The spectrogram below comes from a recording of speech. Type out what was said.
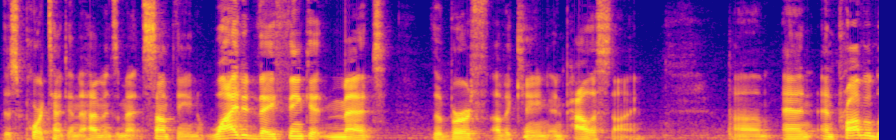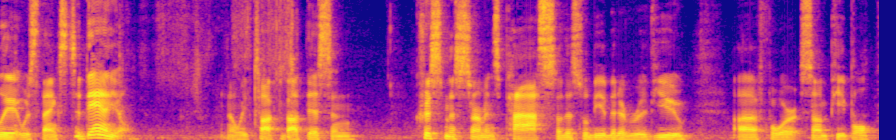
this portent in the heavens meant something. Why did they think it meant the birth of a king in Palestine? Um, and, and probably it was thanks to Daniel. You know, we've talked about this in Christmas sermons past, so this will be a bit of a review uh, for some people.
